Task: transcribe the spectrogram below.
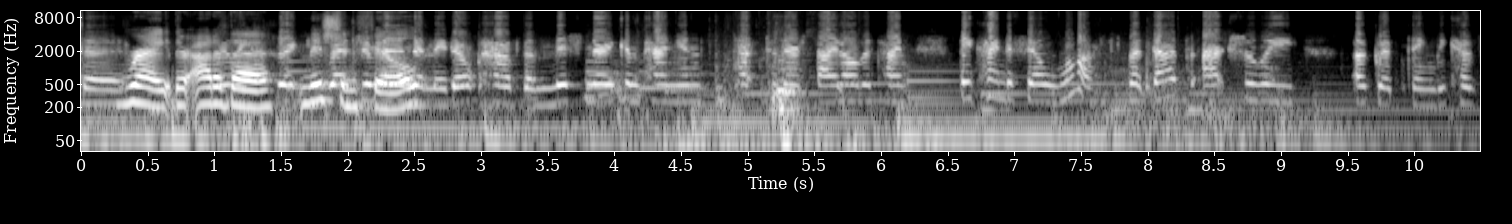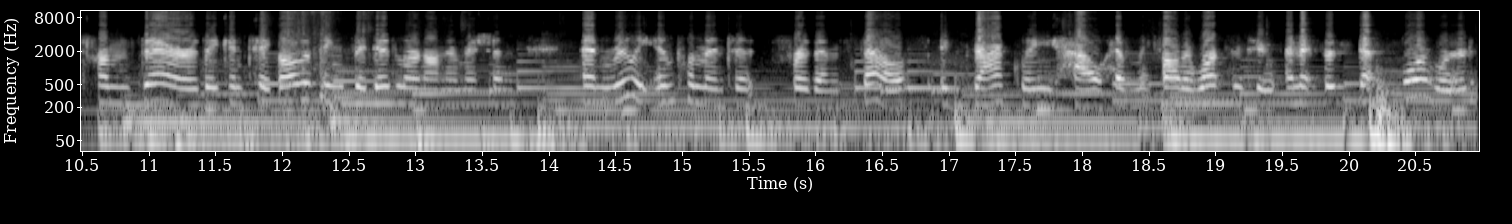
the right, they're out really of the mission field, and they don't have the missionary companions stuck to their side all the time. They kind of feel lost, but that's actually a good thing because from there they can take all the things they did learn on their mission and really implement it for themselves exactly how Heavenly Father wants them to. And it's a step forward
